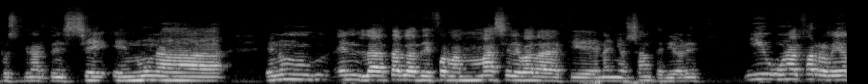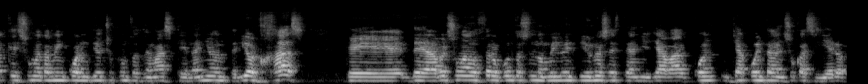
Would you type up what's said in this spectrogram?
posicionarse en una en, un, en la tabla de forma más elevada que en años anteriores y un Alfa Romeo que suma también 48 puntos de más que el año anterior. Haas que de haber sumado cero puntos en 2021, este año ya, va, ya cuentan en su casillero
